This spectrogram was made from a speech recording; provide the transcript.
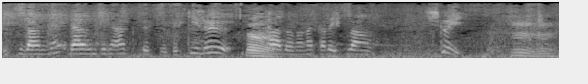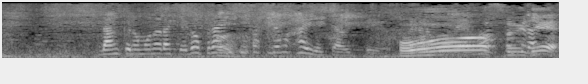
一番ね、ラウンジにアクセスできるカードの中で一番低いうんうん。ランクのものだけど、プライオリティパスでも入れちゃうっていう。おー、すファーストクラげえ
